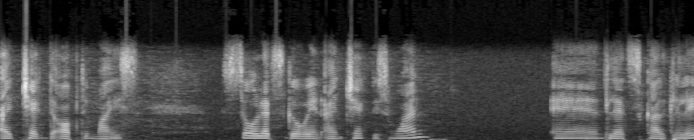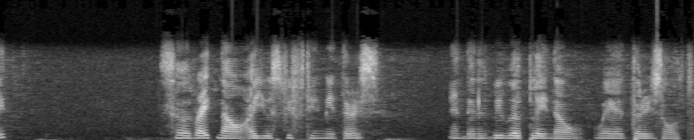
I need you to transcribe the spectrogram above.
I checked the optimize. So let's go in and check this one. And let's calculate. So right now I use 15 meters. And then we will play now with the result.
